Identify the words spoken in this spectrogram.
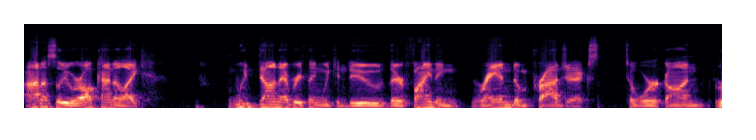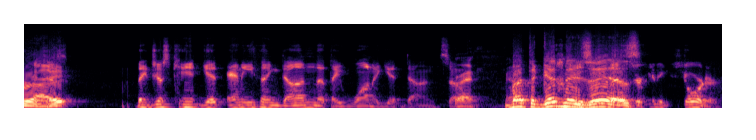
honestly, we're all kind of like, we've done everything we can do. They're finding random projects to work on. Right. They just can't get anything done that they want to get done. So Right. But the good news is, they're getting shorter.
